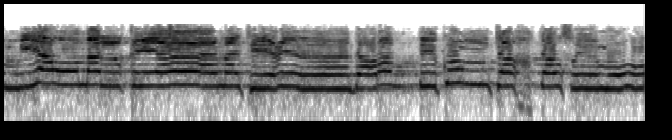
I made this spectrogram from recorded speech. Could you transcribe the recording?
إنكم يوم القيامة عند ربكم تختصمون.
